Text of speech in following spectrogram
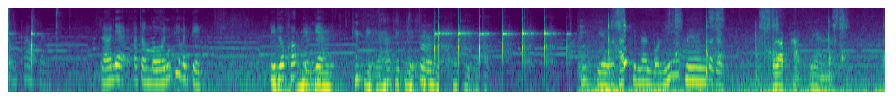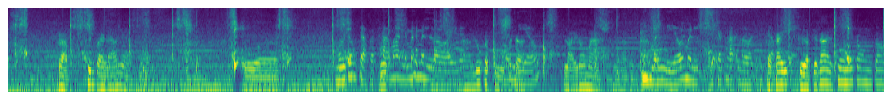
ต้องเข้ากัน แล้วเนี่ยก็ต้องหมุนที่มันติดติดลูกครกอยู่เนี่ยเทคนิคนะฮะเทคนิคอืเทคมนิค เทคนิคนะครับเอียงนะครับขึ้นด้านบนนิดนึงก็จะเวลาผัดเนี่ยนะกลับขึ้นไปแล้วเนี่ย ตัวมือต้องจับกระทะมันไม่ให้มันลอยนะอ่าลูกกะปิมัก็นจะเหนียวไหลลงมานะครับผมมันเหนียวมันกระทะร้อนต้องก็จับใกล้เกือบจะได้ช่วงนี้ต้องต้อง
